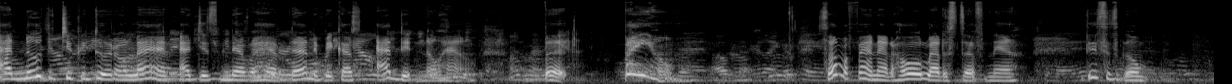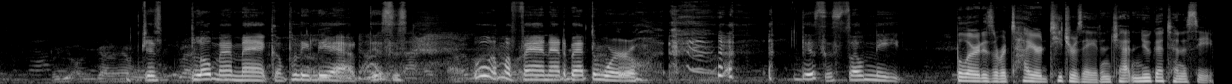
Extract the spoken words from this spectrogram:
I knew that you could do it online. I just never have done it because I didn't know how. But bam! So I'm gonna find out a whole lot of stuff now. This is gonna just blow my mind completely out. This is, oh, I'm gonna find out about the world. this is so neat. Bullard is a retired teacher's aide in Chattanooga, Tennessee,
